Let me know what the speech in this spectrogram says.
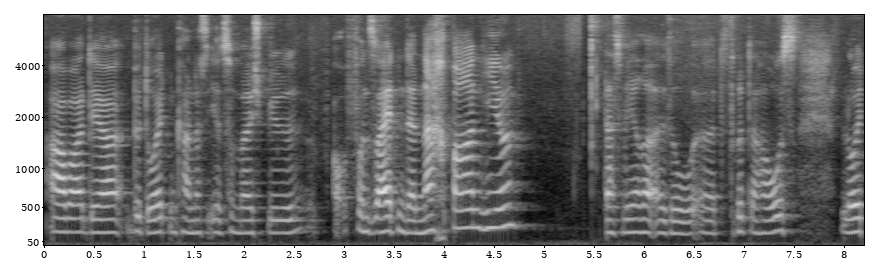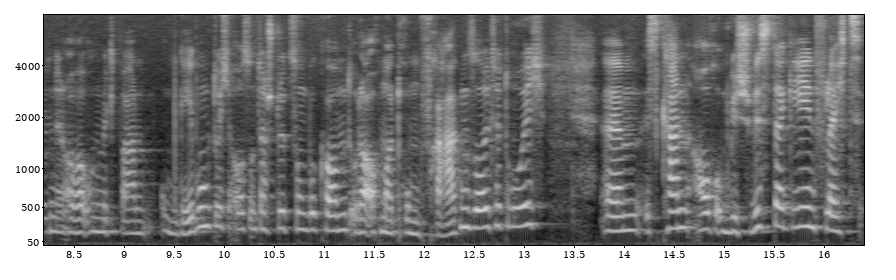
aber der bedeuten kann, dass ihr zum Beispiel von Seiten der Nachbarn hier, das wäre also äh, das dritte Haus, Leuten in eurer unmittelbaren Umgebung durchaus Unterstützung bekommt oder auch mal drum fragen solltet ruhig. Ähm, es kann auch um Geschwister gehen, vielleicht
